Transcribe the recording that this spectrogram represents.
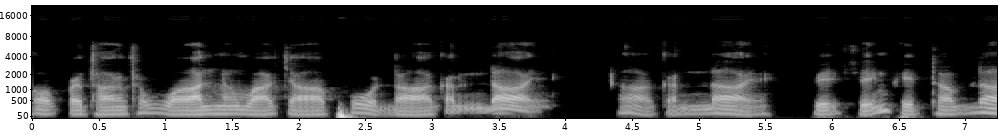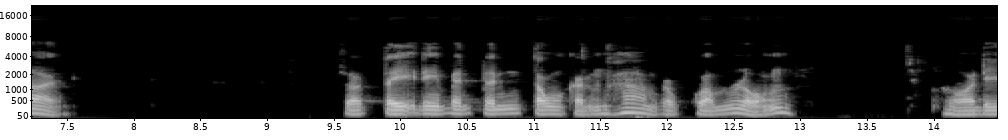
ออกไปทางทวารทางวาจาพูดด่ากันได้ฆ่ากันได้ ผิดศีลผิดธรรมได้ สตินี่เป็นเป็นตรงกันข้ามกับความหลง พอดี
